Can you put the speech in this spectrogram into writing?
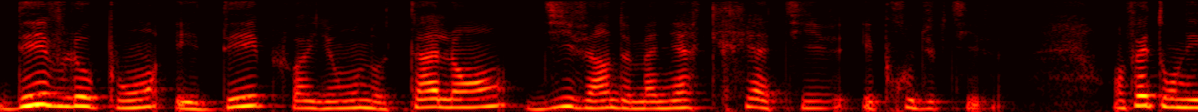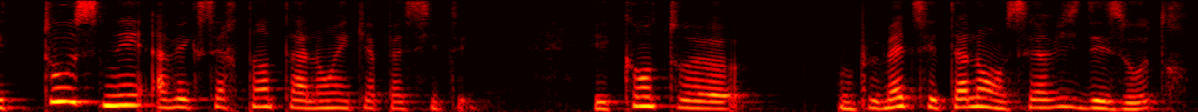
développons et déployons nos talents divins de manière créative et productive. En fait, on est tous nés avec certains talents et capacités. Et quand on peut mettre ces talents au service des autres,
